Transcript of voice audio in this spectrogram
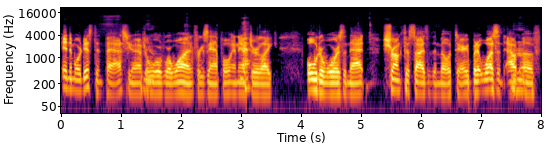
in the more distant past, you know, after Yeah. World War One, for example, and Yeah. after like older wars than that, shrunk the size of the military, but it wasn't out Mhm. of,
